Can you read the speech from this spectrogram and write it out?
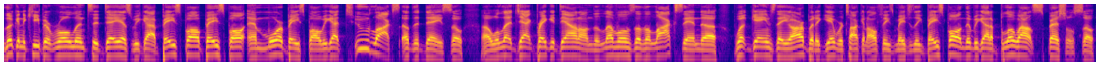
looking to keep it rolling today as we got baseball, baseball, and more baseball. We got two locks of the day, so uh, we'll let Jack break it down on the levels of the locks and uh, what games they are. But again, we're talking all things Major League Baseball, and then we got a blowout special. So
